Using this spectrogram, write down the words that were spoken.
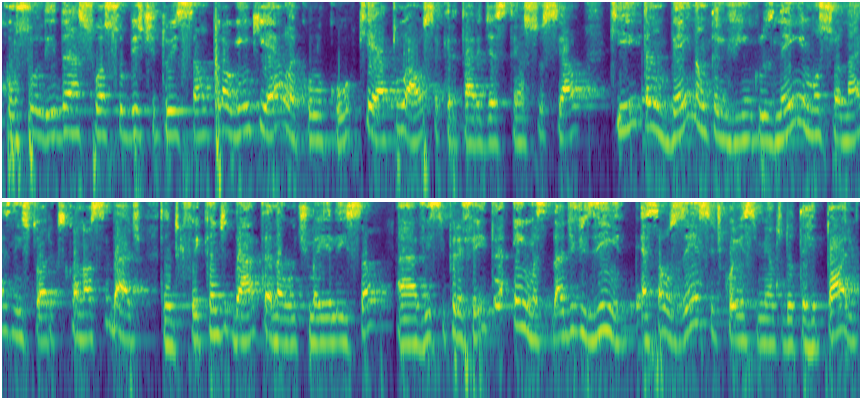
consolida a sua substituição por alguém que ela colocou, que é a atual secretária de assistência social, que também não tem vínculos nem emocionais nem históricos com a nossa cidade, tanto que foi candidata na última eleição eleição a vice-prefeita em uma cidade vizinha. Essa ausência de conhecimento do território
